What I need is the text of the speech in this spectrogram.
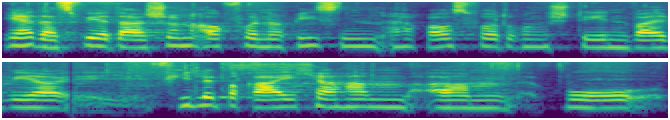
Ja, dass wir da schon auch vor einer riesen Herausforderung stehen, weil wir viele Bereiche haben, ähm, wo,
